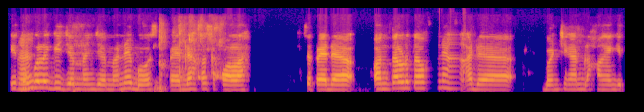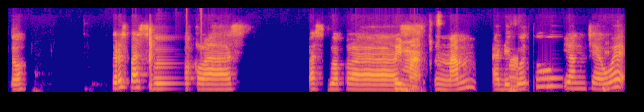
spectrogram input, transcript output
itu Hah? gue lagi zaman zamannya bawa sepeda ke sekolah. Sepeda ontel lu tau kan yang ada boncengan belakangnya gitu. Terus pas gue kelas pas gue kelas Lima. 6 adik gue tuh yang cewek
